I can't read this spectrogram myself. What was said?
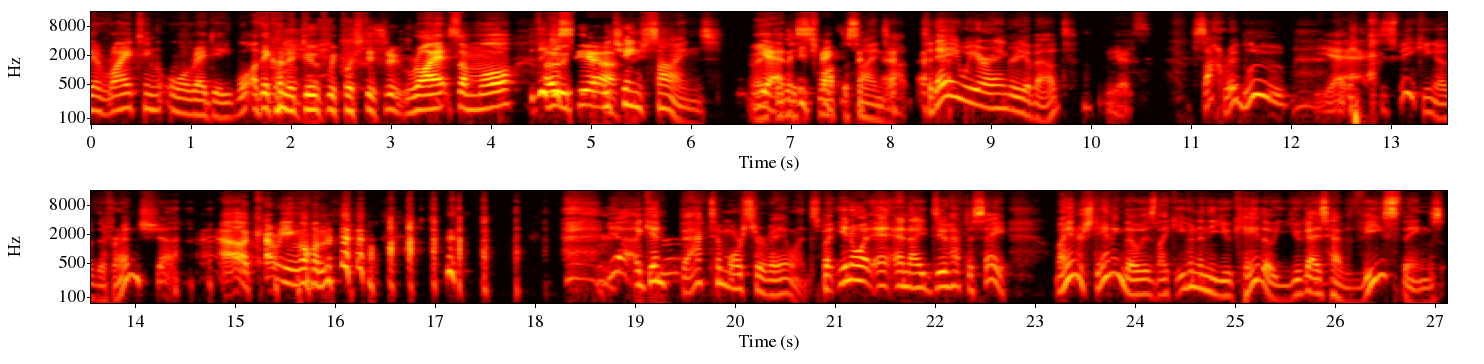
they're rioting already. What are they going to do if we push this through? Riot some more? they oh just dear. they change signs. Right? Yeah, they they just swap the signs out. Today we are angry about Yes. Sacre Bleu. Yeah. Speaking of the French, uh, Ah, carrying on. yeah, again, back to more surveillance. But you know what? And, and I do have to say, my understanding though is like even in the UK though, you guys have these things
